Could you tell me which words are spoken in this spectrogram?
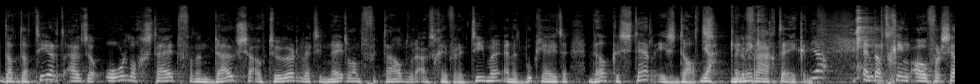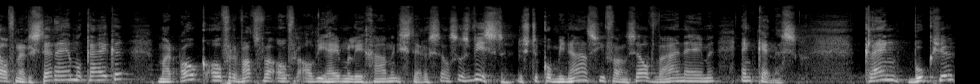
dat dateert uit de oorlogstijd van een Duitse auteur. Werd in Nederland vertaald door uitgever Thieme. En het boekje heette Welke ster is dat? Ja, Met een ik. vraagteken. En dat ging over zelf naar de sterrenhemel kijken. Maar ook over wat we over al die hemellichamen en die sterrenstelsels wisten. Dus de combinatie van zelf waarnemen en kennis. Klein boekje,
